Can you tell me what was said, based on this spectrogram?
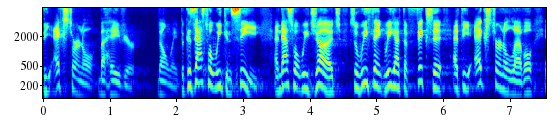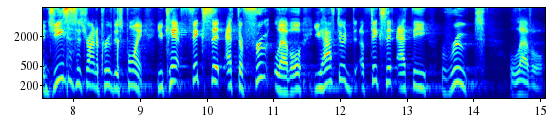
the external behavior don't we? Because that's what we can see and that's what we judge. So we think we have to fix it at the external level. And Jesus is trying to prove this point. You can't fix it at the fruit level, you have to uh, fix it at the root level.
